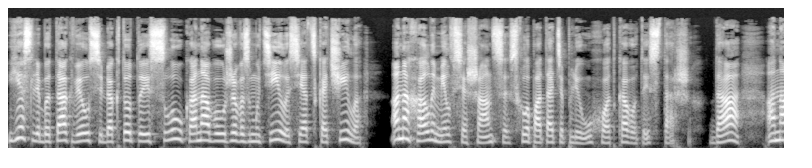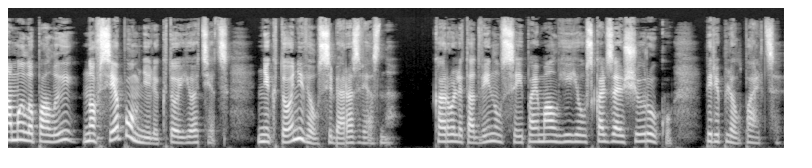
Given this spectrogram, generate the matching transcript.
если бы так вел себя кто-то из слуг, она бы уже возмутилась и отскочила, а нахал имел все шансы схлопотать оплеуху от кого-то из старших. Да, она мыла полы, но все помнили, кто ее отец. Никто не вел себя развязно. Король отодвинулся и поймал ее ускользающую руку, переплел пальцы.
